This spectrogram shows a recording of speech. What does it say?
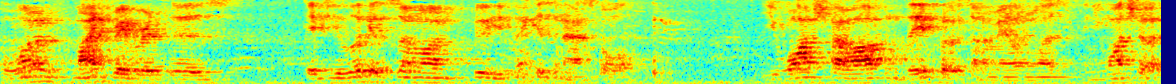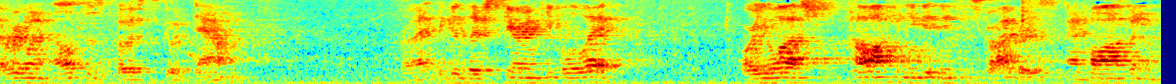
One of my favorites is if you look at someone who you think is an asshole, you watch how often they post on a mailing list, and you watch how everyone else's posts go down right? Because they're scaring people away. Or you watch how often you get new subscribers and how often,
